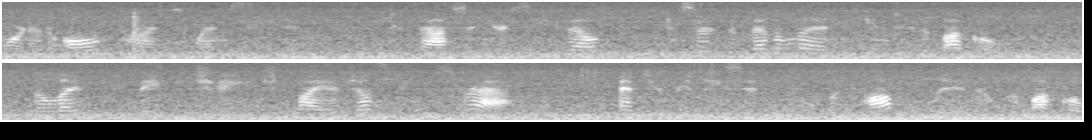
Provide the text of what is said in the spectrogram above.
worn at all times when seated. To fasten your seatbelt, insert the metal lead into the buckle. The lead may be changed by adjusting the strap, and to release it, pull the top lid of the buckle.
